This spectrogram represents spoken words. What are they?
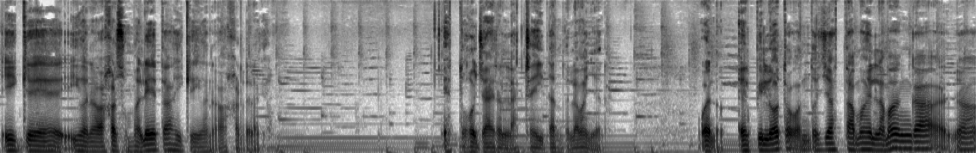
y que iban a bajar sus maletas y que iban a bajar del avión. Esto ya eran las 3 y tanto de la mañana. Bueno, el piloto cuando ya estamos en la manga, ya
